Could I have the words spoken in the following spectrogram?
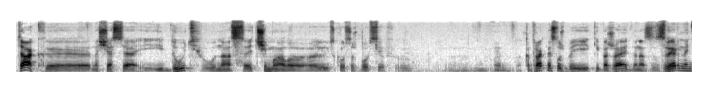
Так, е, на щастя, йдуть. У нас чимало військовослужбовців контрактної служби, які бажають до нас звернень.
